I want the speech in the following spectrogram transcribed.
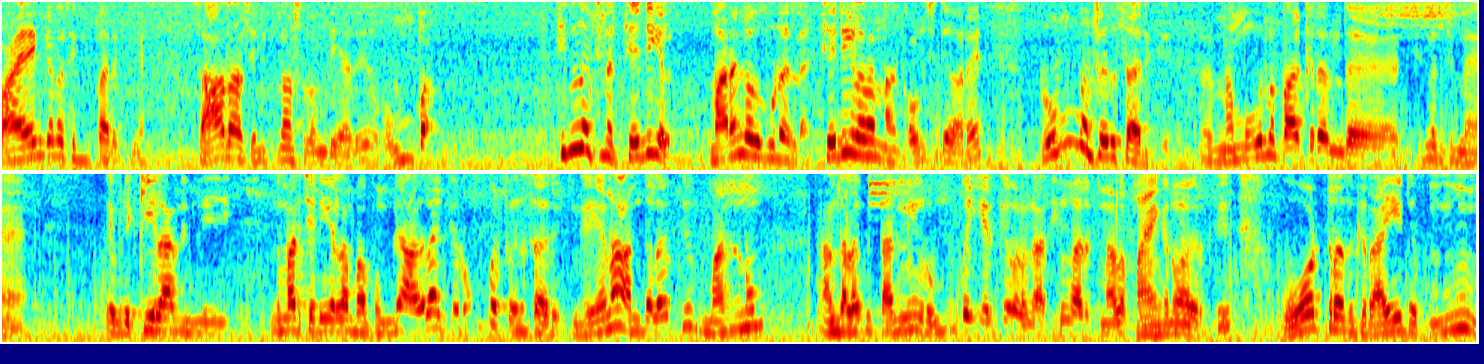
பயங்கர செழிப்பாக இருக்குங்க. சாதா செழிப்புலாம் சொல்ல முடியாது. ரொம்ப சின்ன சின்ன செடிகள் மரங்கள் கூட இல்லை. செடிகளை தான் நான் கவனிச்சிட்டே வரேன். ரொம்ப பெருசாக இருக்குது நம்ம ஊரில் பார்க்குற இந்த சின்ன சின்ன எப்படி கீழா நெல்லி இந்த மாதிரி செடிகள்லாம் பார்ப்போம் இல்லையா? அதெல்லாம் இங்கே ரொம்ப பெருசாக இருக்குங்க. ஏன்னா அந்தளவுக்கு மண்ணும் அந்த அளவுக்கு தண்ணியும் ரொம்ப இயற்கை வளங்கள் அதிகமாக இருக்கனால பயங்கரமாக இருக்குது ஓட்டுறதுக்கு ரைடு ம்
